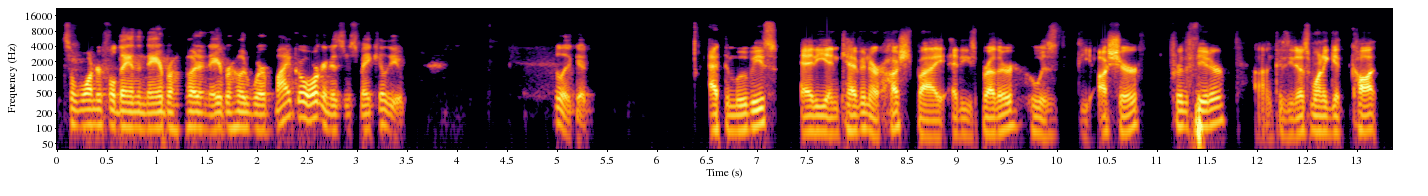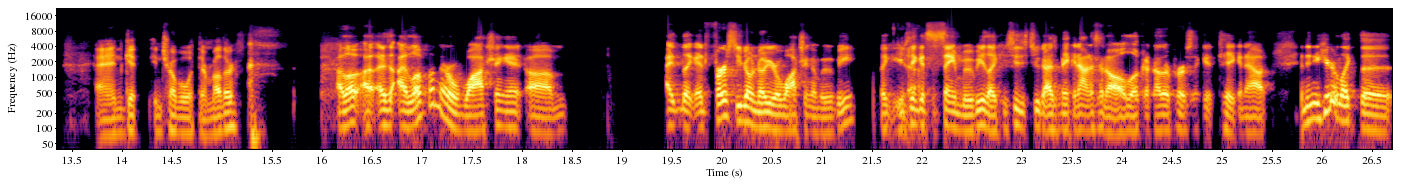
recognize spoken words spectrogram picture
it's a wonderful day in the neighborhood, a neighborhood where microorganisms may kill you. Really good. At the movies, Eddie and Kevin are hushed by Eddie's brother, who is the usher for the theater, because he doesn't want to get caught and get in trouble with their mother. I love I, I love when they're watching it. Um, I like at first you don't know you're watching a movie. Like you Yeah. think it's the same movie. Like you see these two guys making out and said, "Oh, look, another person get taken out," and then you hear like the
